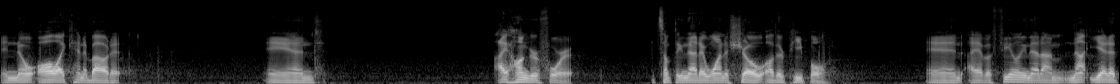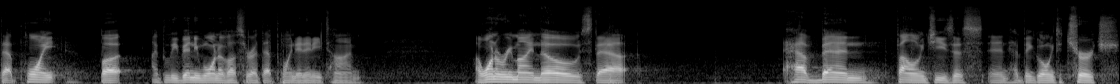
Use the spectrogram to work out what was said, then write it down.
and know all I can about it. And I hunger for it. It's something that I want to show other people. And I have a feeling that I'm not yet at that point, but I believe any one of us are at that point at any time. I want to remind those that have been following Jesus and have been going to church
